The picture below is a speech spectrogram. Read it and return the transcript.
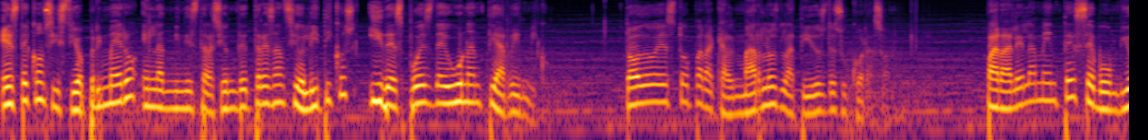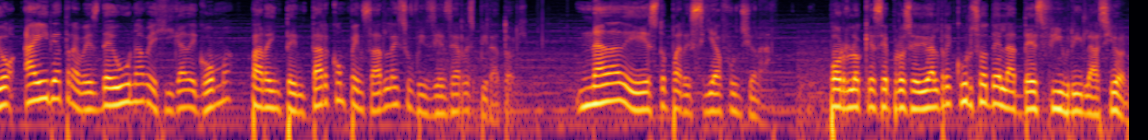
este consistió primero en la administración de tres ansiolíticos y después de un antiarrítmico. Todo esto para calmar los latidos de su corazón. Paralelamente se bombió aire a través de una vejiga de goma para intentar compensar la insuficiencia respiratoria. Nada de esto parecía funcionar, por lo que se procedió al recurso de la desfibrilación.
